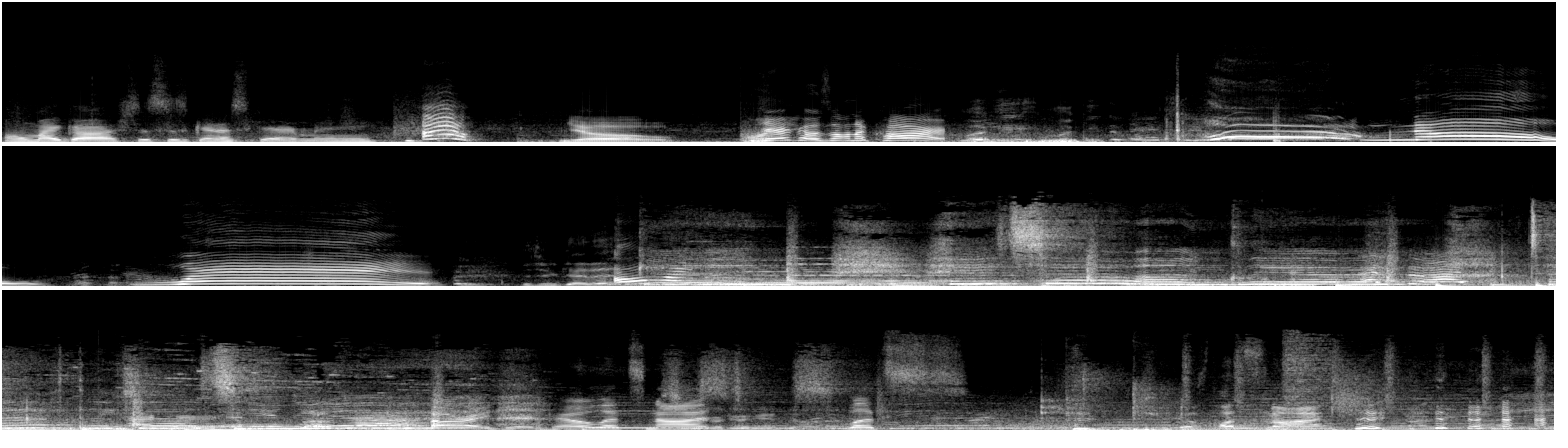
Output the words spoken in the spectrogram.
Oh my gosh, this is gonna scare me. Ah! Yo. Jericho's on a car. Look at look at the windshield. no! Way! Did you get it? Oh my It's so unclear. Definitely doesn't you? All right, Jericho, let's not. Let's. Let's not.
